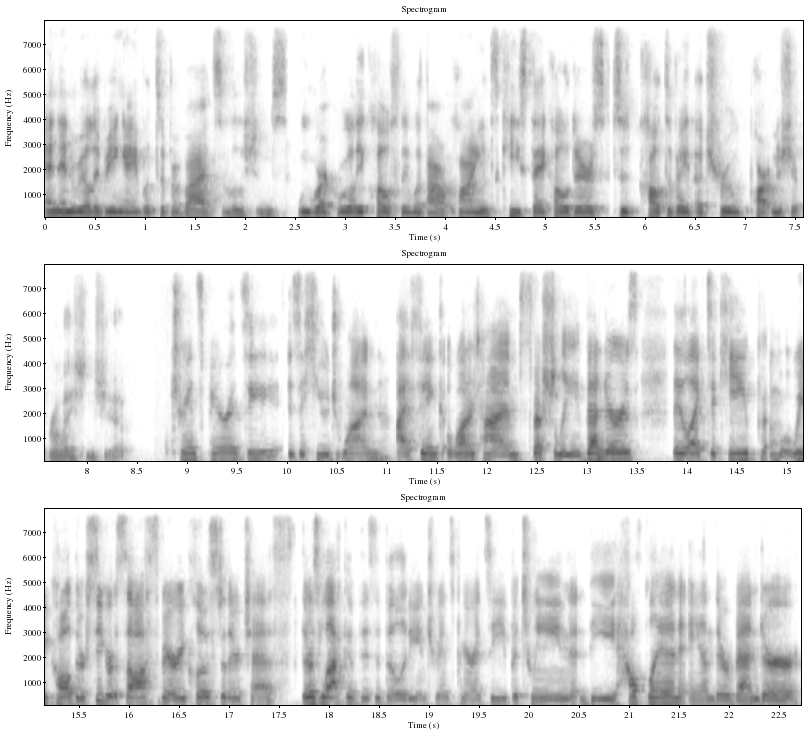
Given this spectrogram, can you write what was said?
and then really being able to provide solutions. We work really closely with our clients' key stakeholders to cultivate a true partnership relationship transparency is a huge one. I think a lot of times, especially vendors, they like to keep what we call their secret sauce very close to their chest. There's lack of visibility and transparency between the health plan and their vendor.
